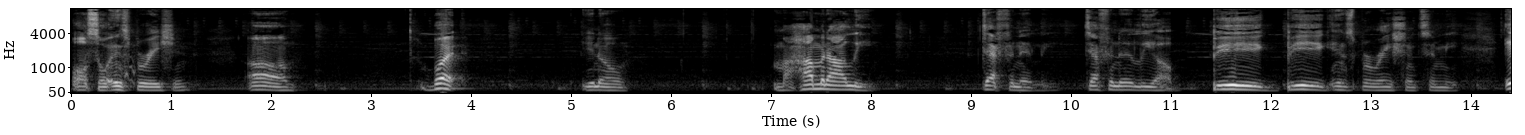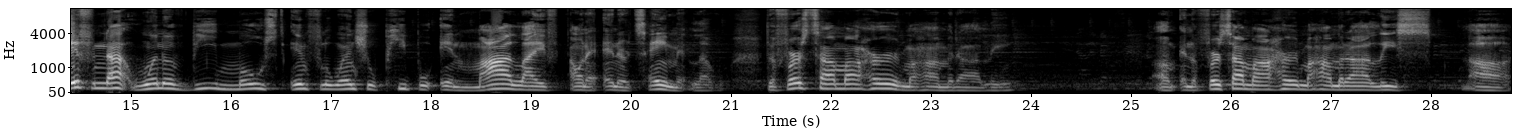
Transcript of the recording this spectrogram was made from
also inspiration. Um, but you know, Muhammad Ali, definitely, definitely a big, big inspiration to me. If not one of the most influential people in my life on an entertainment level. The first time I heard Muhammad Ali, um, and the first time I heard Muhammad Ali uh,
